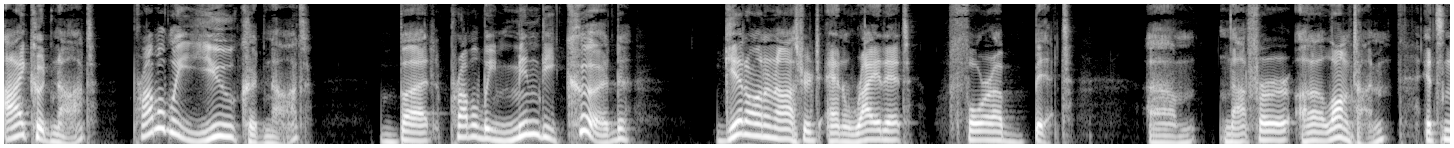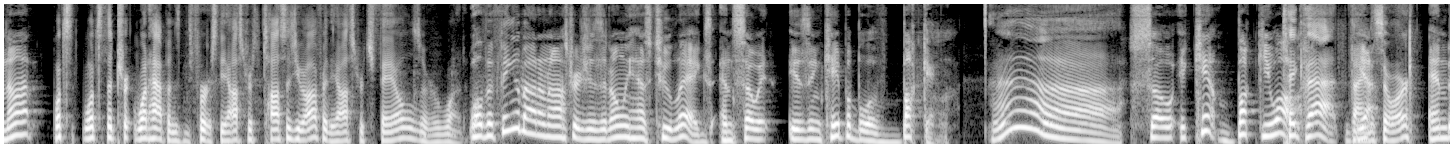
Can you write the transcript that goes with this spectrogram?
I could not, probably you could not, but probably Mindy could get on an ostrich and ride it for a bit. Um, not for a long time. It's not What's what's the tr- what happens first? The ostrich tosses you off, or the ostrich fails, or what? Well, the thing about an ostrich is it only has two legs, and so it is incapable of bucking. Ah, So it can't buck you off. take that, dinosaur. And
